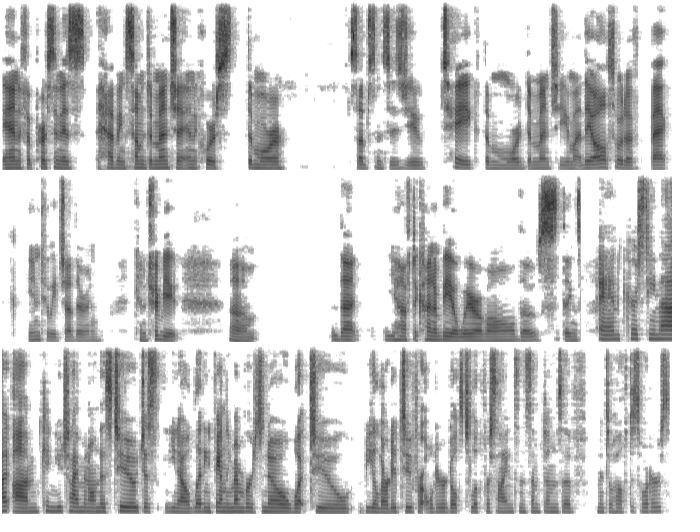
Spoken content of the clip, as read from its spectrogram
And if a person is having some dementia, and of course, the more substances you take, the more dementia you might, they all sort of back into each other and contribute. Um, that you have to kind of be aware of all those things. And Curstina, um, can you chime in on this too? Just, you know, letting family members know what to be alerted to for older adults to look for signs and symptoms of mental health disorders?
